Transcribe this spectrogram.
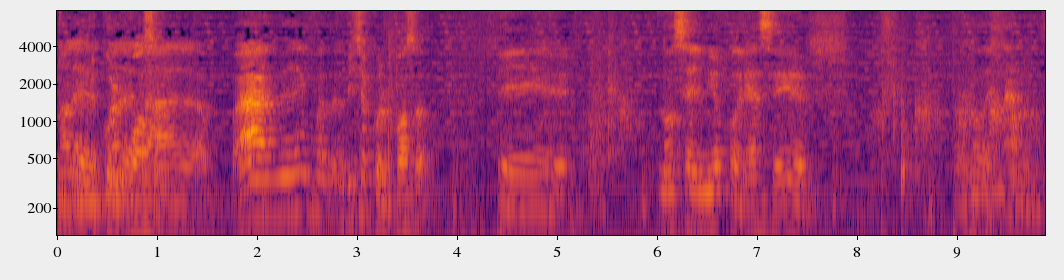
No le culposo. no ah, un vicio culposo. Eh, no sé, el mío podría ser uno de enanos.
